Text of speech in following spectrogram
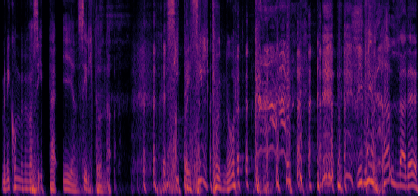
Men ni kommer behöva sitta i en silltunna. Sitta i silltunnor? vi blir handlade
